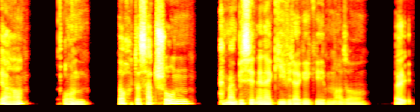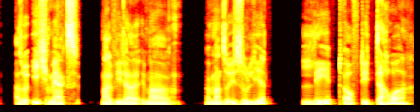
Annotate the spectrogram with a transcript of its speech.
Ja, und doch, das hat schon einem ein bisschen Energie wiedergegeben. Also, äh, also ich merke es mal wieder immer, wenn man so isoliert lebt auf die Dauer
